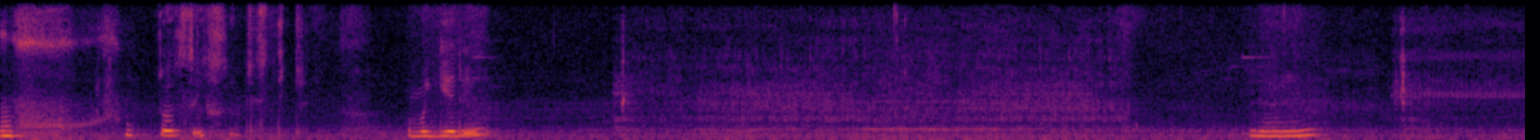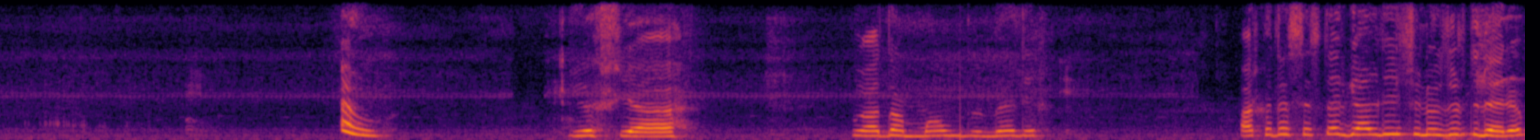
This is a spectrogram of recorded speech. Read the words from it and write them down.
Uf, çok seksi kestik. Ama geri ileri. Ev. Yuh ya. Bu adam maldı nedir? Arkada sesler geldiği için özür dilerim.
